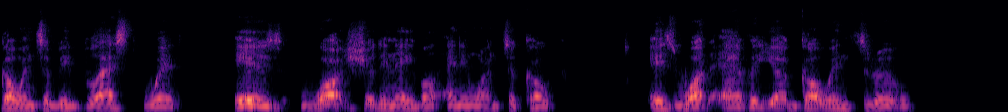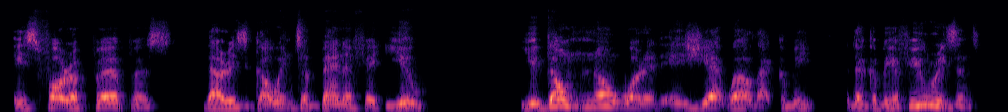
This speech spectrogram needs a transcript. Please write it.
going to be blessed with is what should enable anyone to cope. Is whatever you're going through is for a purpose that is going to benefit you. You don't know what it is yet. Well that could be there could be a few reasons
